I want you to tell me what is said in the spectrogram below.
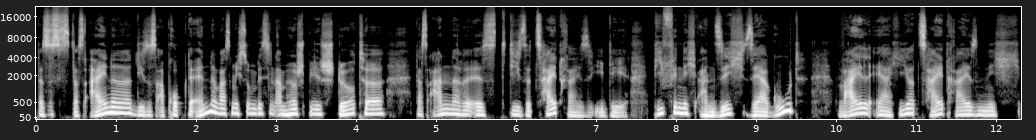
Das ist das eine, dieses abrupte Ende, was mich so ein bisschen am Hörspiel störte. Das andere ist diese Zeitreise-Idee. Die finde ich an sich sehr gut, weil er hier Zeitreisen nicht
